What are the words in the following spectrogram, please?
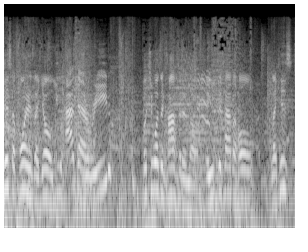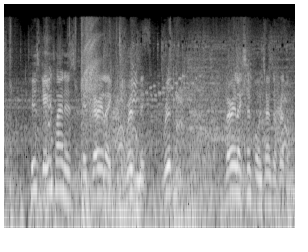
disappointed. It's like, yo, you had that read, but you wasn't confident enough. And you just have a whole like his his game plan is is very like rhythmic rhythm very like simple in terms of rhythm.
